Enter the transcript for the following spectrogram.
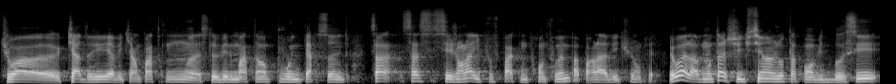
tu vois, euh, cadré avec un patron, se lever le matin pour une personne. Ça, ça, ces gens-là, ils peuvent pas comprendre. Faut même pas parler avec eux en fait. Et ouais, l'avantage c'est que si un jour t'as pas envie de bosser,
